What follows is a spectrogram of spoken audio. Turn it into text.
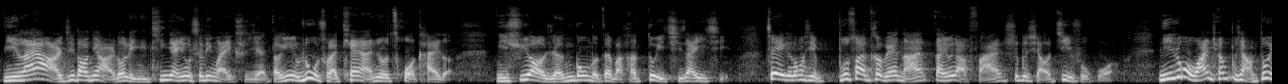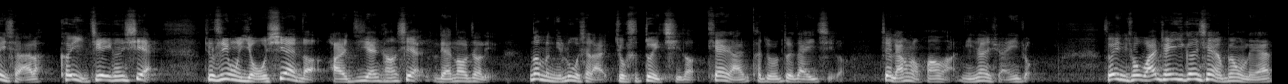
你蓝牙耳机到你耳朵里，你听见又是另外一个时间，等于你录出来天然就是错开的。你需要人工的再把它对齐在一起。这个东西不算特别难，但有点烦，是个小技术活。你如果完全不想对起来了，可以接一根线，就是用有线的耳机延长线连到这里。那么你录下来就是对齐的，天然它就是对在一起的。这两种方法你任选一种。所以你说完全一根线也不用连，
